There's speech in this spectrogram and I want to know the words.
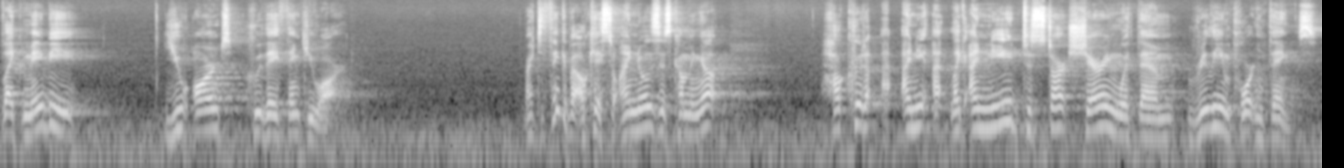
like maybe you aren't who they think you are. Right? To think about, okay, so I know this is coming up. How could I, I need, like, I need to start sharing with them really important things.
